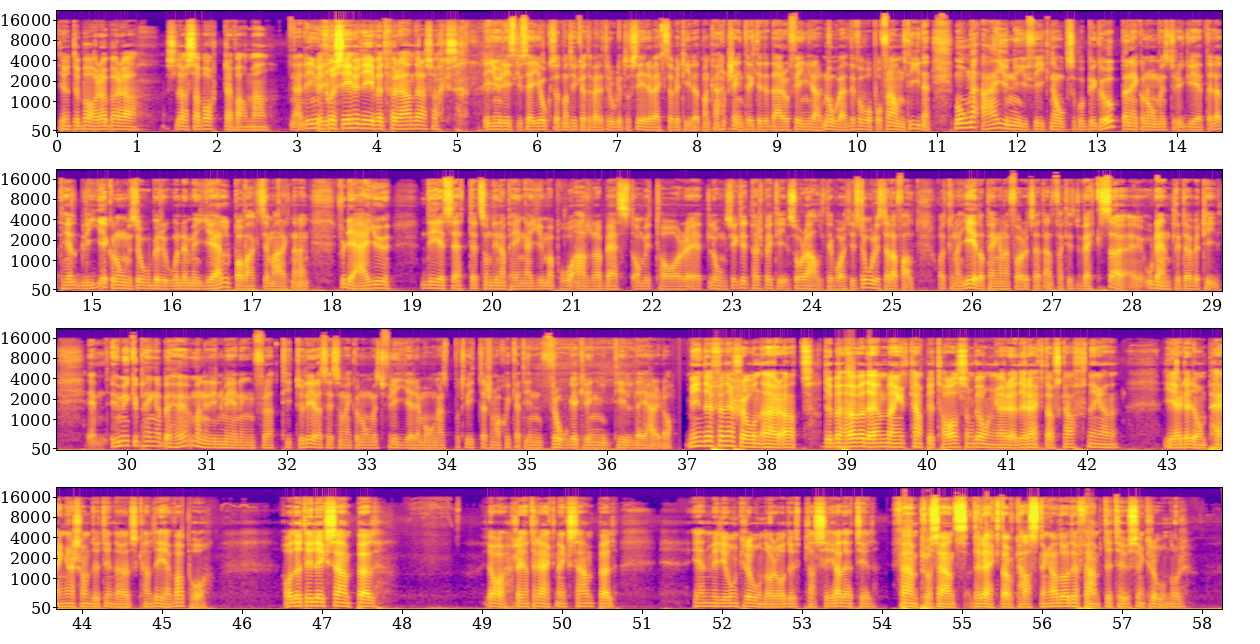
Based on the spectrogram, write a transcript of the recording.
det är inte bara att börja slösa bort det va. Men Nej, vi får se hur livet förändras också. Det är ju en risk i sig också att man tycker att det är väldigt roligt att se det växa över tid. Att man kanske inte riktigt är där och fingrar. Nåväl, det får vara på framtiden. Många är ju nyfikna också på att bygga upp en ekonomisk trygghet eller att helt bli ekonomiskt oberoende med hjälp av aktiemarknaden. För det är ju det sättet som dina pengar gymmar på allra bäst om vi tar ett långsiktigt perspektiv. Så har det alltid varit historiskt i alla fall. Och att kunna ge då pengarna förutsättningar att faktiskt växa eh, ordentligt över tid. Ehm, hur mycket pengar behöver man i din mening för att titulera sig som ekonomiskt fri? Är det många på Twitter som har skickat in frågor kring till dig här idag? Min definition är att du behöver den mängd kapital som gånger direktavskaffningen ger dig de pengar som du till nöds kan leva på. Har du till exempel, ja rent räkneexempel, en miljon kronor och du placerar det till 5 direktavkastning, ja då är det 50 000 kronor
